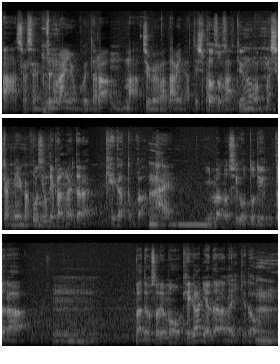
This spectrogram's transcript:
あすみません。このラインを超えたら、うん。まあ自分はダメになってしまうなっていうのをまあしっかり明確に個人で考えたら怪我とか、うん。はい。今の仕事で言ったらうん。まあでもそれも怪我にはならないけど、うん。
